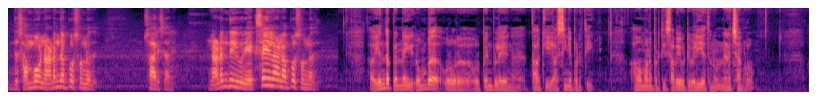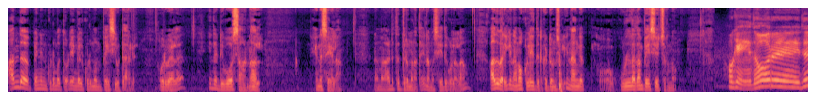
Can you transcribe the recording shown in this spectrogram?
இந்த சம்பவம் நடந்தப்போ சொன்னது. சாரி சாரி நடந்து இவர் எக்ஸைல் ஆனப்போ சொன்னது. எந்த பெண்ணை ரொம்ப ஒரு ஒரு ஒரு பெண் பிள்ளையை தாக்கி அசிங்கப்படுத்தி அவமானப்படுத்தி சபையை விட்டு வெளியேற்றணும்னு நினைச்சாங்களோ அந்த பெண்ணின் குடும்பத்தோடு எங்கள் குடும்பம் பேசிவிட்டார்கள். ஒருவேளை இந்த டிவோர்ஸ் ஆனால் என்ன செய்யலாம்? நம்ம அடுத்த திருமணத்தை நம்ம செய்து கொள்ளலாம். அது வரைக்கும் நமக்குள்ளே இது இருக்கட்டும்னு சொல்லி நாங்கள் உள்ளே தான் பேசி வச்சுருந்தோம். ஓகே ஏதோ ஒரு இது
